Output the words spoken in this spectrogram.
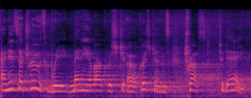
And it's a truth we, many of our Christi uh, Christians, trust today.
